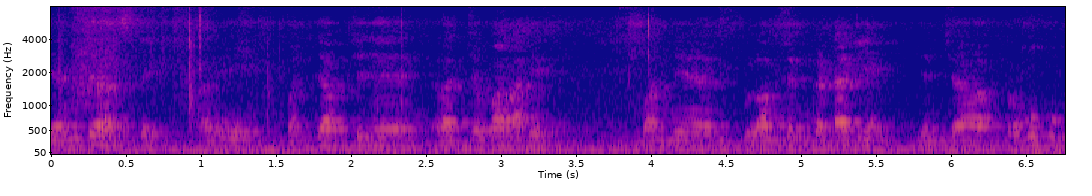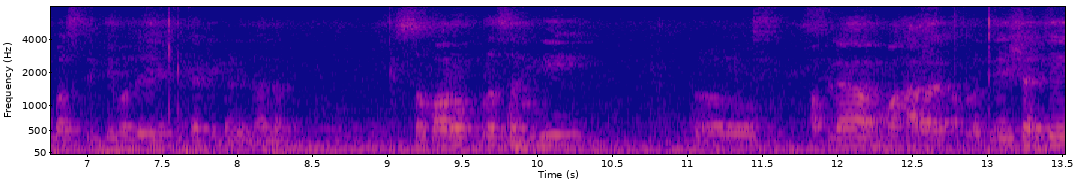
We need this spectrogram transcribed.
यांच्या हस्ते आणि पंजाबचे जे राज्यपाल आहेत मान्य गुलाबचंद कटारिया यांच्या प्रमुख उपस्थितीमध्ये त्या ठिकाणी झालं. समारोप प्रसंगी आपल्या महारा आपल्या देशाचे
